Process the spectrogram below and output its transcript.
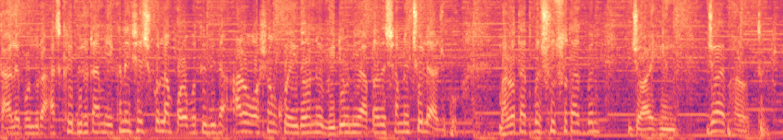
তাহলে বন্ধুরা, আজকের ভিডিওটা আমি এখানেই শেষ করলাম। পরবর্তী দিনে আরও অসংখ্য এই ধরনের ভিডিও নিয়ে আপনাদের সামনে চলে আসব। ভালো থাকবেন, সুস্থ থাকবেন। জয় হিন্দ, জয় ভারত।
